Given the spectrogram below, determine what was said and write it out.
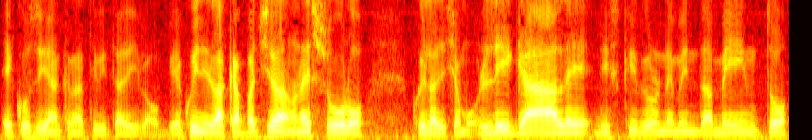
e così anche nell'attività di lobby. E quindi la capacità non è solo quella diciamo, legale di scrivere un emendamento,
